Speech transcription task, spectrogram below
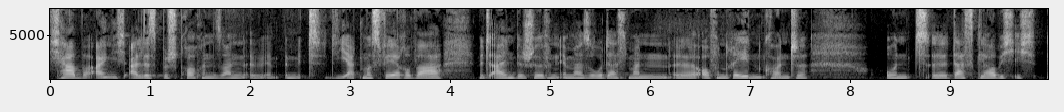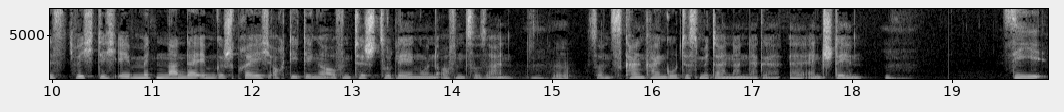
ich habe eigentlich alles besprochen, sondern äh, mit die Atmosphäre war mit allen Bischöfen immer so, dass man äh, offen reden konnte. Und äh, das, glaube ich, ich, ist wichtig, eben miteinander im Gespräch auch die Dinge auf den Tisch zu legen und offen zu sein. Ja. Sonst kann kein gutes Miteinander äh, entstehen. Sie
